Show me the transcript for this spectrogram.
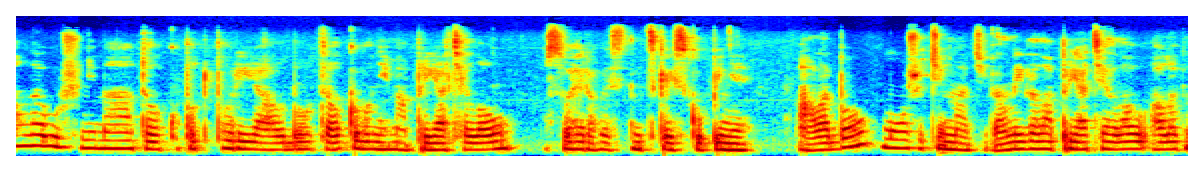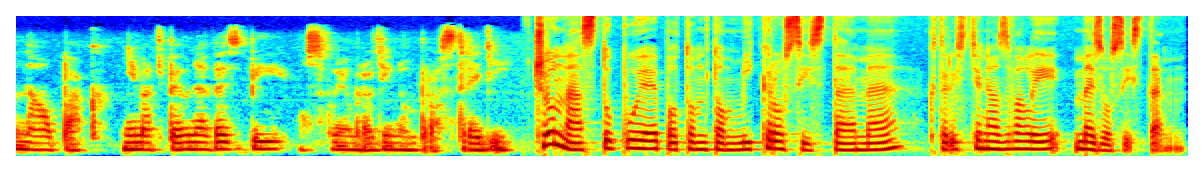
ale už nemá toľku podpory alebo celkovo nemá priateľov v svojej rovesníckej skupine. Alebo môžete mať veľmi veľa priateľov, alebo naopak nemať pevné väzby o svojom rodinnom prostredí. Čo nastupuje po tomto mikrosystéme, ktorý ste nazvali mezosystém?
